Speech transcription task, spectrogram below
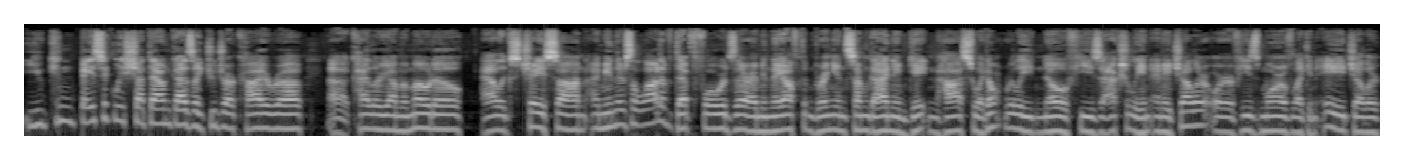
you can basically shut down guys like Jujhar Khaira, uh, Kailer Yamamoto, Alex Chiasson. I mean, there's a lot of depth forwards there. I mean, they often bring in some guy named Gaetan Haas, who I don't really know if he's actually an NHLer or if he's more of like an AHLer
